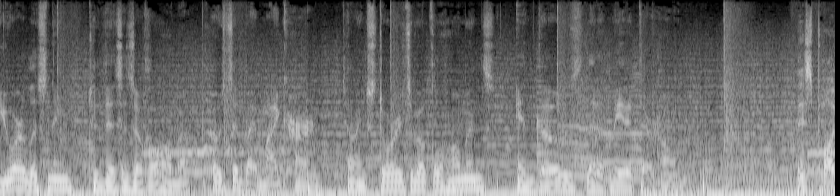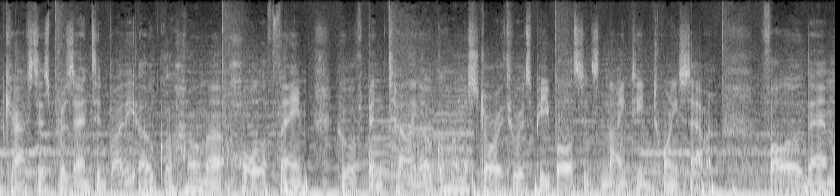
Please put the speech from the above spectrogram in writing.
You are listening to This is Oklahoma, hosted by Mike Hearne, telling stories of Oklahomans and those that have made it their home. This podcast is presented by the Oklahoma Hall of Fame, who have been telling Oklahoma's story through its people since 1927. Follow them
